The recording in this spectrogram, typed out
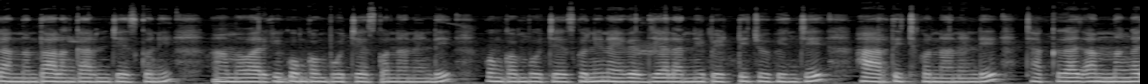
గంధంతో అలంకారం చేసుకొని అమ్మవారికి కుంకుమ పూజ చేసుకున్నానండి. కుంకుమ పూజ చేసుకుని నైవేద్యాలన్నీ పెట్టి చూపించి హారతి ఇచ్చుకున్నానండి. చక్కగా అందంగా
